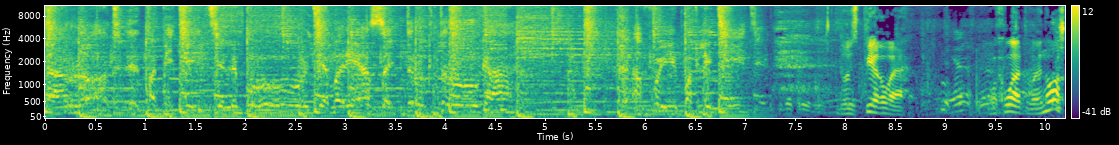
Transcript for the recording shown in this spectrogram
народ, победитель будем резать друг друга, а вы поглядите. То есть первое, выхватывая нож,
